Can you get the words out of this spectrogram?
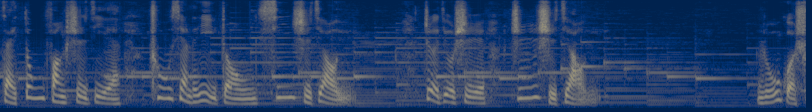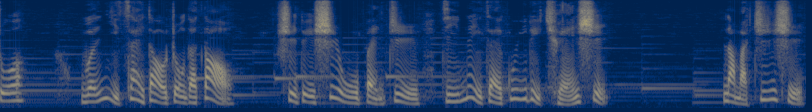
在东方世界出现了一种新式教育，这就是知识教育。如果说“文以载道”中的“道”是对事物本质及内在规律诠释，那么知识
